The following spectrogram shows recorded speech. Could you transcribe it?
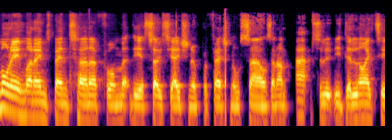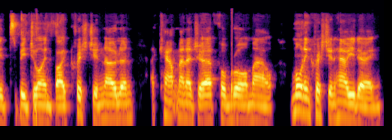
morning. My name's Ben Turner from the Association of Professional Sales, and I'm absolutely delighted to be joined by Christian Nolan, account manager for Royal Mail. Morning, Christian. How are you doing?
